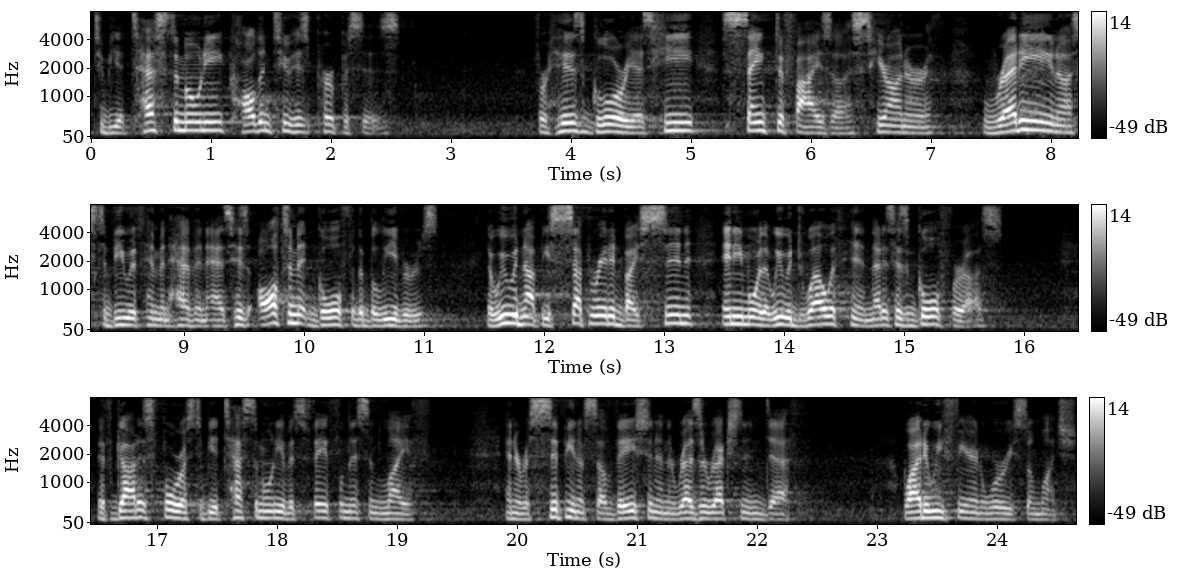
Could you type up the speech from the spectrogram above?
to be a testimony called into his purposes for his glory as he sanctifies us here on earth, readying us to be with him in heaven as his ultimate goal for the believers, that we would not be separated by sin anymore, that we would dwell with him. That is his goal for us. If God is for us to be a testimony of his faithfulness in life and a recipient of salvation and the resurrection and death, why do we fear and worry so much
